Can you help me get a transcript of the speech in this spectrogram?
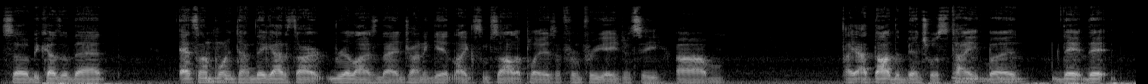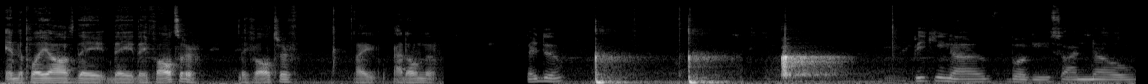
So because of that, at some point in time, they got to start realizing that and trying to get like some solid players from free agency. Um, I, I thought the bench was tight, but they they in the playoffs they they they falter, they falter. Like I don't know. They do. Speaking of Boogie, so I know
